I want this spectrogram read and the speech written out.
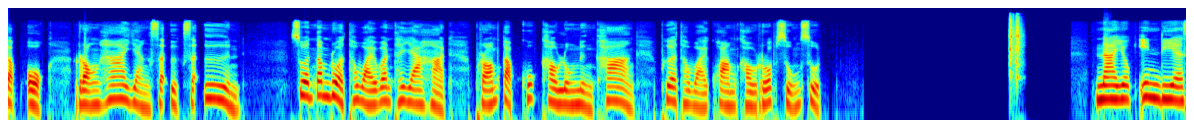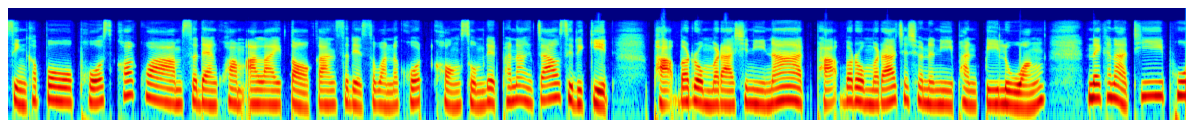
กับอก ร้องไห้อย่างสะอึกสะอื้นส่วนตำรวจถวายวันทยาหัดพร้อมกับคุกเข่าลงหนึ่งข้าง เพื่อถวายความเคารพสูงสุด นายกอินเดียสิงคโปร์โพสต์ข้อความแสดงความอาลัยต่อการเสด็จสวรรคตของสมเด็จพระนางเจ้าสิริกิติ์พระบรมราชินีนาถพระบรมราชชนนีพันปีหลวง ในขณะที่ผู้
